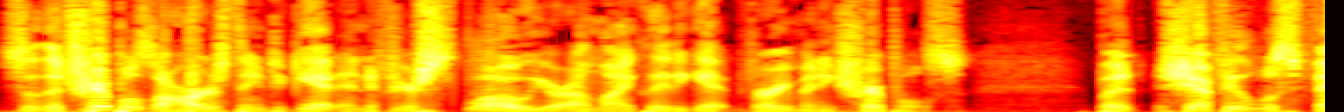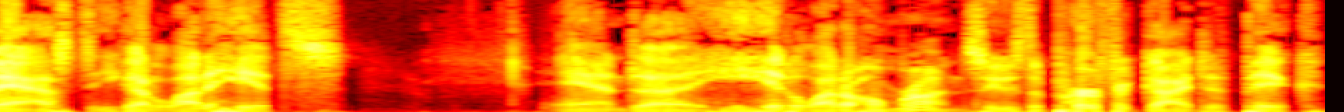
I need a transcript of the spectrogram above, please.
So the triple's the hardest thing to get, and if you're slow, you're unlikely to get very many triples. But Sheffield was fast. He got a lot of hits, and uh, he hit a lot of home runs. He was the perfect guy to pick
